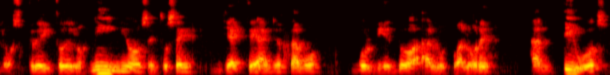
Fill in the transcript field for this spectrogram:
los créditos de los niños, entonces ya este año estamos volviendo a los valores antiguos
